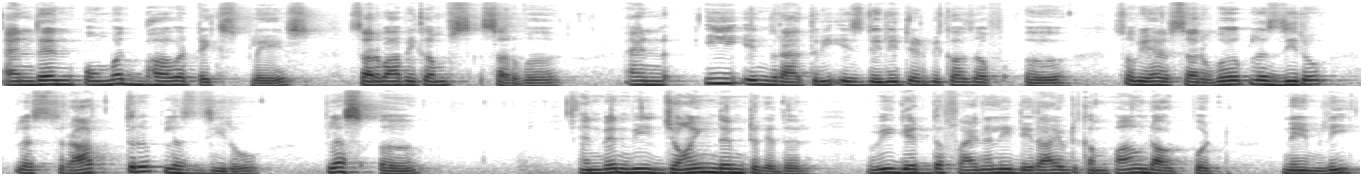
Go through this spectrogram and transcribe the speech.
and then pumvad bhava takes place, sarva becomes sarva, and E in Ratri is deleted because of A. So we have Sarva plus 0 plus Ratra plus 0 plus A. And when we join them together, we get the finally derived compound output, namely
